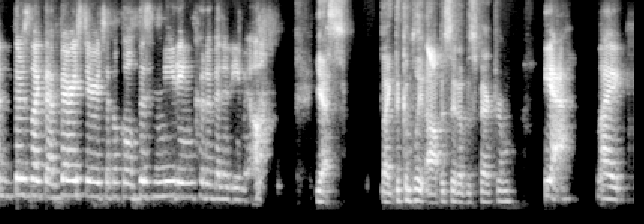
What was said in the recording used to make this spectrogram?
there's like that very stereotypical this meeting could have been an email. Yes. Like the complete opposite of the spectrum. Yeah. Like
